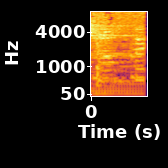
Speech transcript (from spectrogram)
jump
